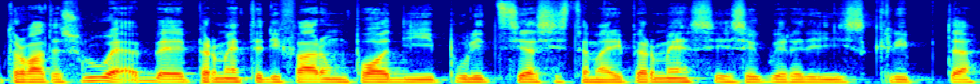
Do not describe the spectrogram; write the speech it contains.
trovate sul web e permette di fare un po' di pulizia, sistemare i permessi, eseguire degli script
